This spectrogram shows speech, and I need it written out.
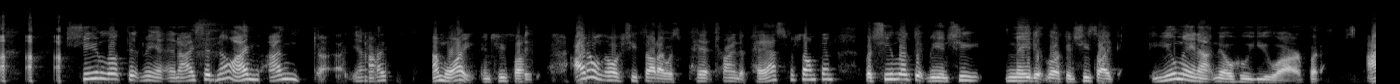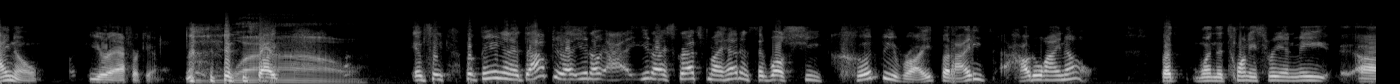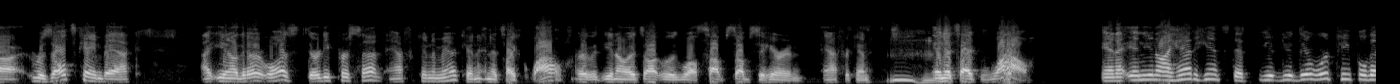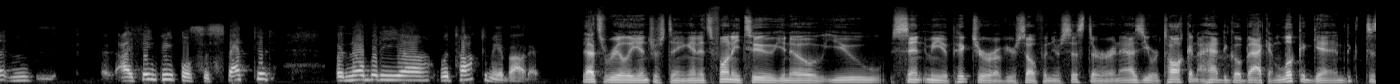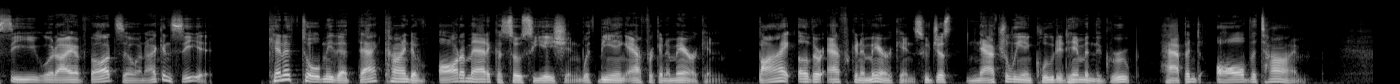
She looked at me and I said, "No, I'm I'm uh, you know I." I'm white, and she's like, I don't know if she thought I was pa- trying to pass for something, but she looked at me and she made it look, and she's like, you may not know who you are, but I know you're African. wow. like, and see, but being an adopted, you know, I, you know, I scratched my head and said, well, she could be right, but I, how do I know? But when the 23andMe uh, results came back, I, you know, there it was, 30% African American, and it's like, wow, or, you know, it's all, well, sub sub-Saharan African, mm-hmm. and it's like, wow, and and you know, I had hints that you, you, there were people that I think people suspected but nobody uh, would talk to me about it. That's really interesting. And it's funny, too. You know, you sent me a picture of yourself and your sister. And as you were talking, I had to go back and look again to see what I have thought so. And I can see it. Kenneth told me that that kind of automatic association with being African American by other African Americans who just naturally included him in the group happened all the time.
